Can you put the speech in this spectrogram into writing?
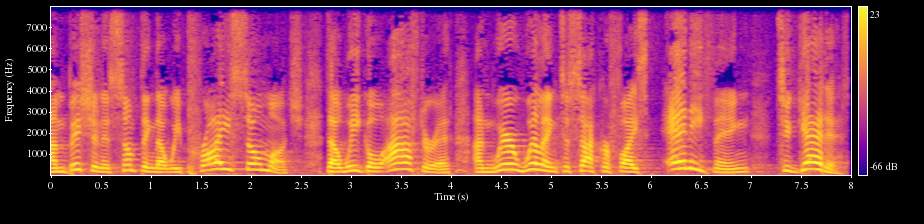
Ambition is something that we prize so much that we go after it and we're willing to sacrifice anything to get it.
